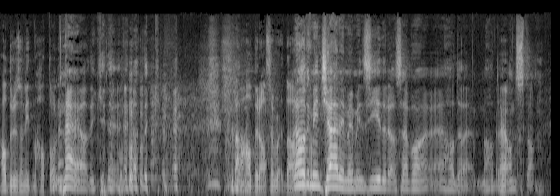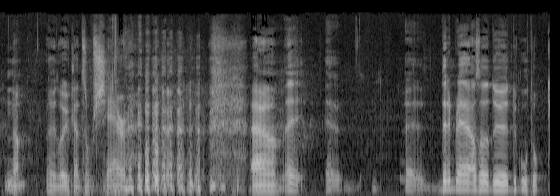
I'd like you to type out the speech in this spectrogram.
Hadde du sånn liten hatt òg. Nei, jeg hadde ikke det. Jeg hadde ikke det. For da hadde du altså da jeg hadde min kjære med min side, da, så jeg, var, jeg hadde, jeg hadde anstand. Mm. Ja. Hun var utkledd som Cher. Eh, eh, eh, dere ble, altså, du, du godtok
